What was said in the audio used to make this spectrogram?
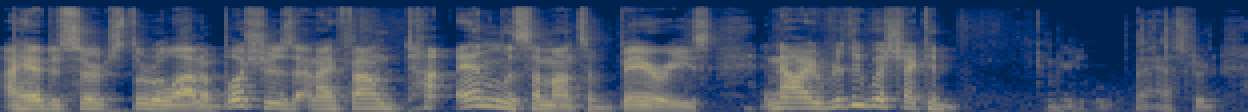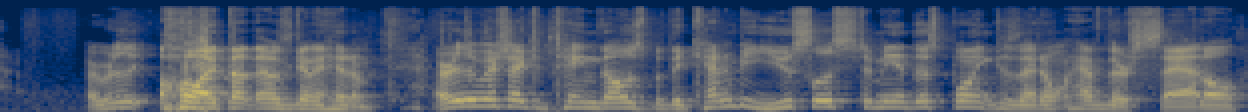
I had to search through a lot of bushes and I found endless amounts of berries. And now I really wish I could... Come here, you bastard. I really, oh, I thought that was gonna hit him. I really wish I could tame those, but they kind of be useless to me at this point because I don't have their saddle,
